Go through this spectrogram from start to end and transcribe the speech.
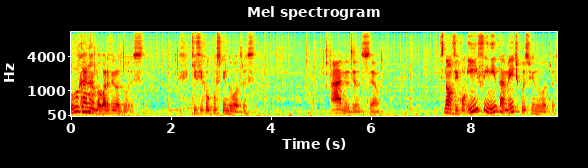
Uh, caramba, agora virou duas. Que ficou cuspindo outras. Ai, meu Deus do céu. Não, ficam infinitamente cuspindo outras.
